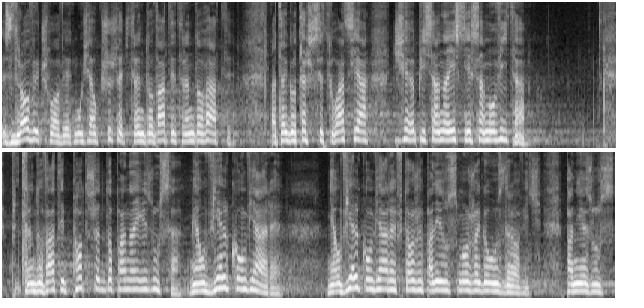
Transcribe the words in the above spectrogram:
zdrowy człowiek, musiał krzyczeć trędowaty, trędowaty. Dlatego też sytuacja dzisiaj opisana jest niesamowita. Trędowaty podszedł do Pana Jezusa, miał wielką wiarę. Miał wielką wiarę w to, że Pan Jezus może go uzdrowić. Pan Jezus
